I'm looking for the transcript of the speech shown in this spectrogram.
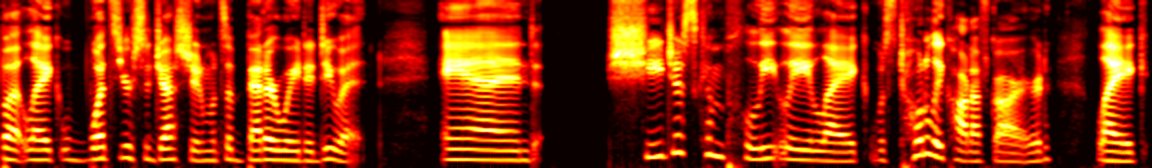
but like, what's your suggestion? What's a better way to do it? And she just completely like was totally caught off guard. Like,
